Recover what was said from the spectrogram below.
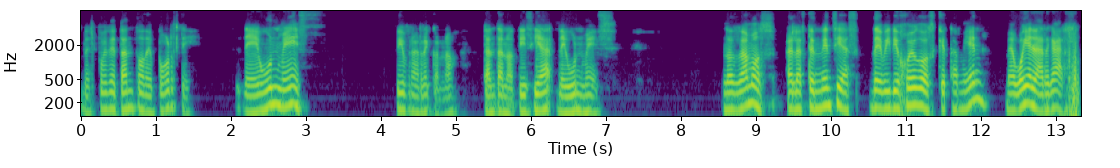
después de tanto deporte, de un mes. Cifra récord, ¿no? Tanta noticia de un mes. Nos vamos a las tendencias de videojuegos que también me voy a alargar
